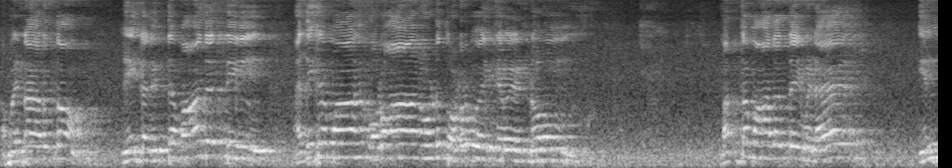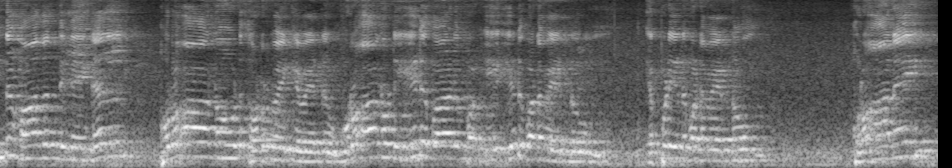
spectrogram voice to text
அப்போ என்ன அர்த்தம்? நீங்கள் இந்த மாதத்தில் அதிகமாக குரானோடு தொடர்பு வைக்க வேண்டும். மற்ற மாதத்தை விட இந்த மாதத்தில் நீங்கள் குர்ஆனோடு தொடர்பு வைக்க வேண்டும். குரானோடு ஈடுபாடு ஈடுபட வேண்டும். எப்படி ஈடுபட வேண்டும்? குரானை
